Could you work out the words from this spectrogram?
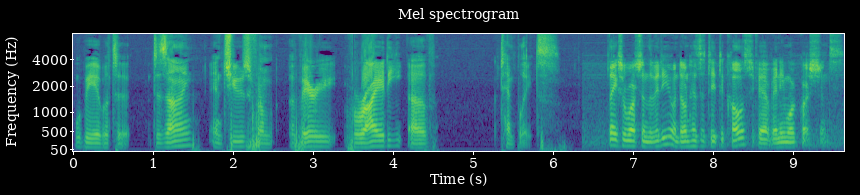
we'll be able to design and choose from a very variety of templates. Thanks for watching the video and don't hesitate to call us if you have any more questions.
